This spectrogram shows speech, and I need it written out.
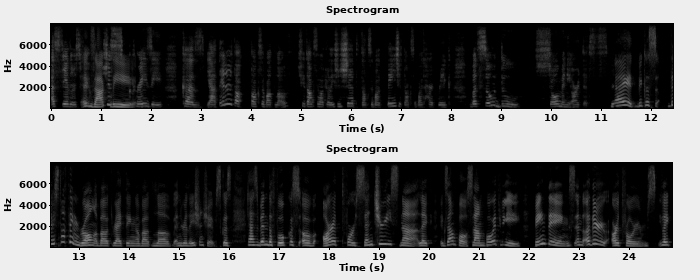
as Taylor Swift, which Exactly. is crazy. Cause yeah, Taylor ta- talks about love, she talks about relationships, talks about pain, she talks about heartbreak, but so do so many artists. Right, because there's nothing wrong about writing about love and relationships because it has been the focus of art for centuries na. Like example, slam poetry, paintings, and other art forms. Like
